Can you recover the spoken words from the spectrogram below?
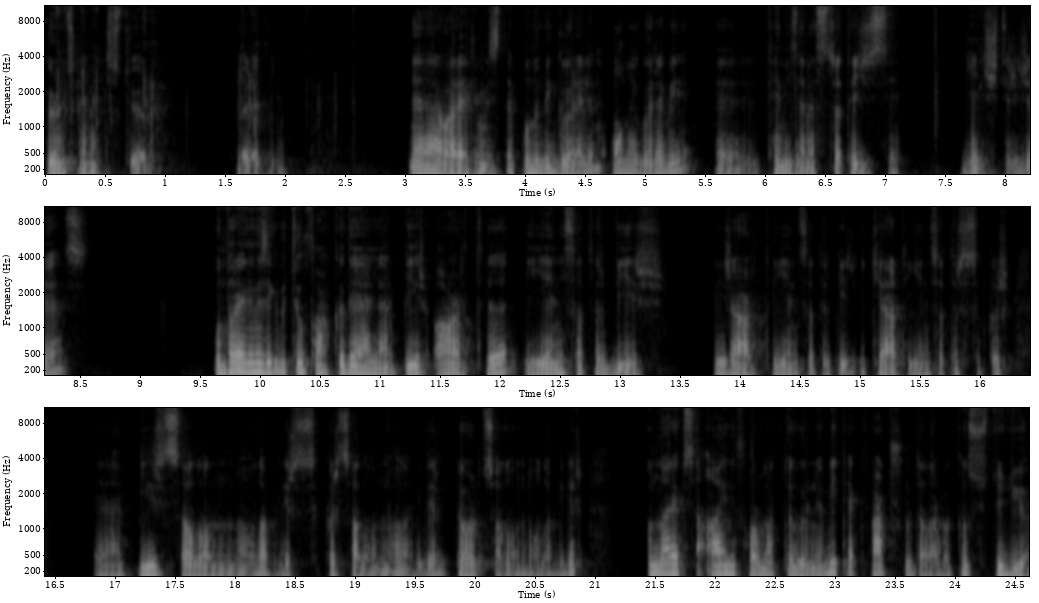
görüntülemek istiyorum. Şöyle diyeyim. Neler var elimizde? Bunu bir görelim. Ona göre bir e, temizleme stratejisi geliştireceğiz. Bunlar elimizdeki bütün farklı değerler. 1 artı yeni satır 1. 1 artı yeni satır 1. 2 artı yeni satır 0. Yani 1 salonlu olabilir, 0 salonlu olabilir, 4 salonlu olabilir. Bunlar hepsi aynı formatta görünüyor. Bir tek fark şurada var. Bakın stüdyo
